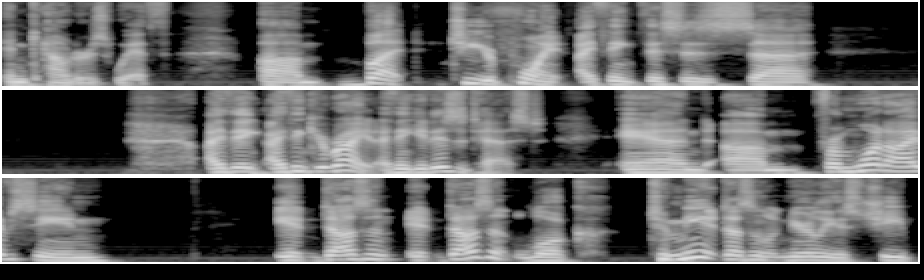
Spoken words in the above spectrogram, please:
encounters with. Um, but to your point i think this is uh, i think i think you're right i think it is a test and um, from what I've seen, it doesn't it doesn't look to me it doesn't look nearly as cheap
